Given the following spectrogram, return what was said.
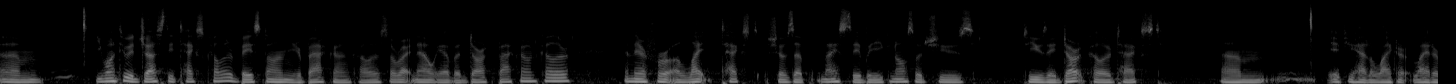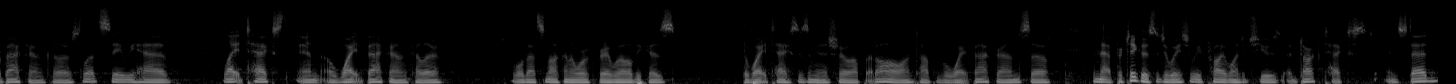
um, you want to adjust the text color based on your background color. So right now we have a dark background color and therefore a light text shows up nicely, but you can also choose to use a dark color text um, if you had a lighter, lighter background color. So let's say we have light text and a white background color. Well, that's not going to work very well because the white text isn't going to show up at all on top of a white background. So in that particular situation, we'd probably want to choose a dark text instead.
